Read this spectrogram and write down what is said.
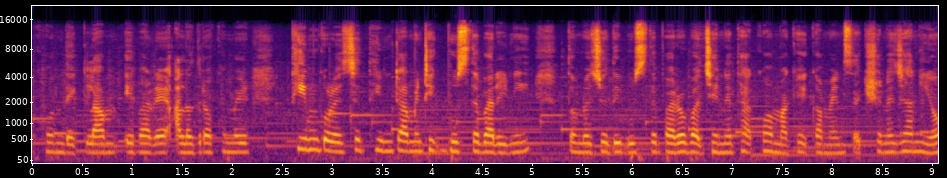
এখন দেখলাম এবারে আলাদা রকমের থিম করেছে। থিমটা আমি ঠিক বুঝতে পারিনি। তোমরা যদি বুঝতে পারো বা জেনে থাকো, আমাকে কমেন্ট সেকশনে জানিও।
